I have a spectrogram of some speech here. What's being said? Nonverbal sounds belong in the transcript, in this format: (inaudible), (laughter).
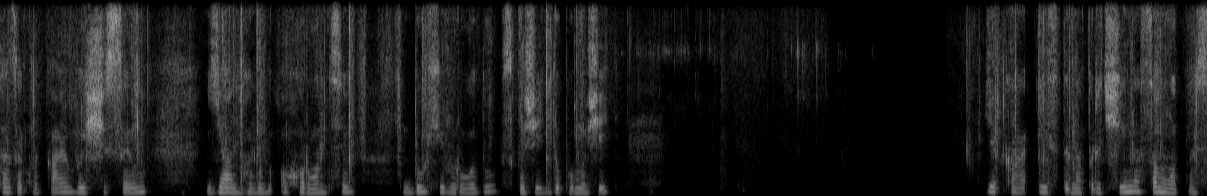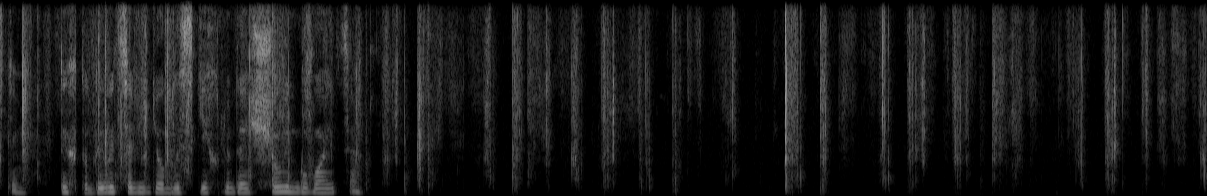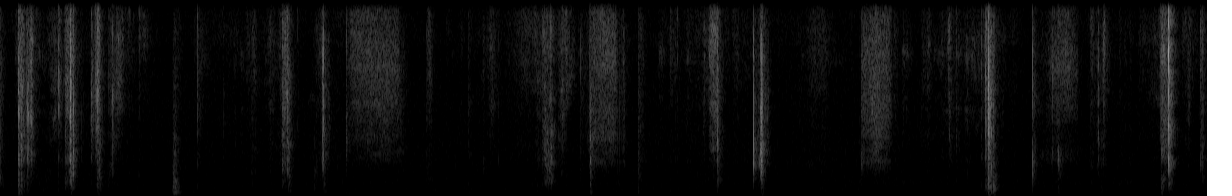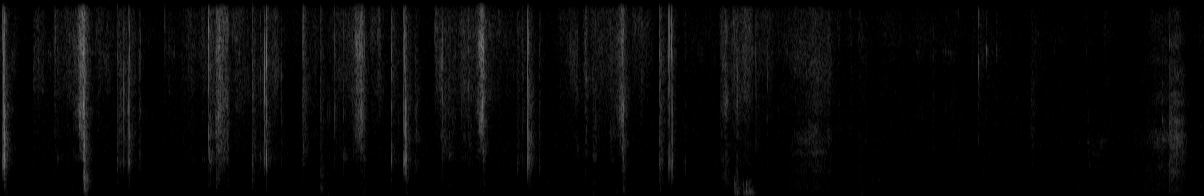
Та закликаю вищі сили, янголів, охоронців, духів роду, скажіть, допоможіть. Яка істинна причина самотності? Тих, хто дивиться відео близьких людей, що відбувається?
